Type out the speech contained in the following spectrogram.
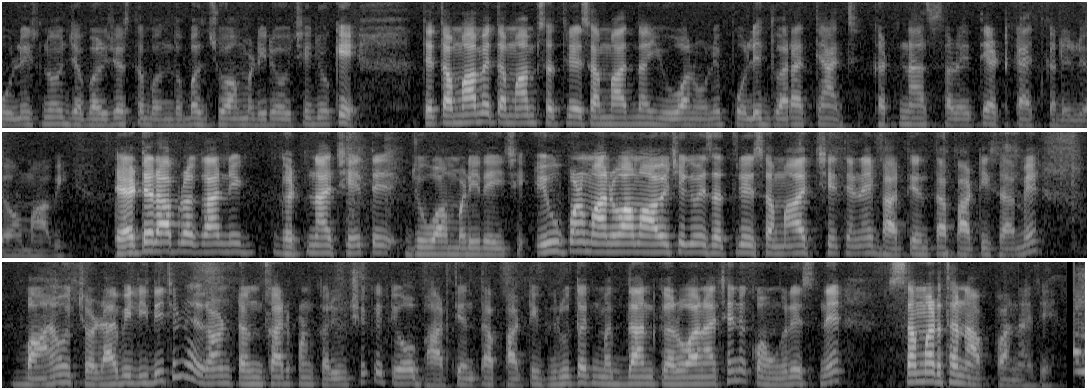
પોલીસનો જબરજસ્ત બંદોબસ્ત જોવા મળી રહ્યો છે. જો કે તે તમામે તમામ ક્ષત્રિય સમાજના યુવાનોની પોલીસ દ્વારા ત્યાં જ ઘટના સ્થળેથી અટકાયત કરી લેવામાં આવી. ઠેર આ પ્રકારની ઘટના છે તે જોવા મળી રહી છે. એવું પણ માનવામાં આવે છે કે ક્ષત્રિય સમાજ છે તેણે ભારતીય જનતા પાર્ટી સામે બાયો ચડાવી લીધી છે ને રણટંકાર પણ કર્યું છે કે તેઓ ભારતીય જનતા પાર્ટી વિરુદ્ધ જ મતદાન કરવાના છે ને કોંગ્રેસને સમર્થન આપવાના છે.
